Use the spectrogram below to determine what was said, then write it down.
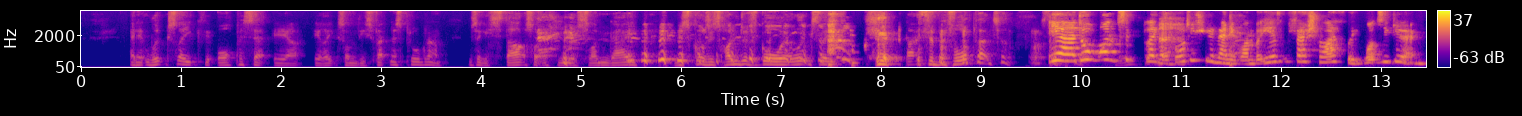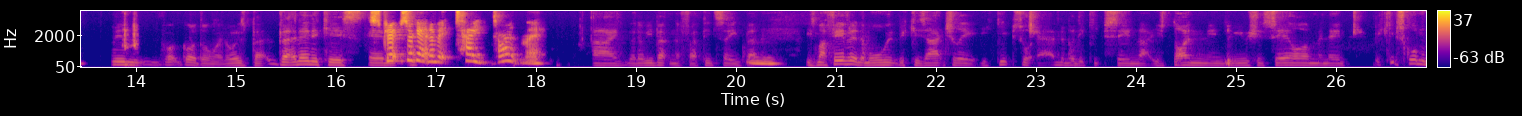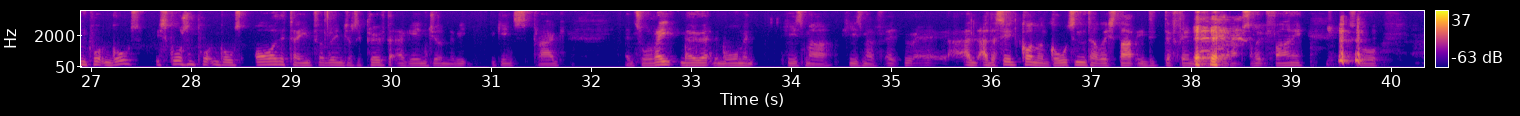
and it looks like the opposite of, a, of like somebody's fitness program. It's like he starts like a really slim guy, he scores his hundredth goal, it looks like that's the before picture. Yeah, I don't want to like body shame anyone, but he is a professional athlete. What's he doing? I mean, God, God only knows, but but in any case, um, Strips are getting a bit tight, aren't they? Aye, they're a wee bit in the fitted side, but Mm. he's my favourite at the moment because actually he keeps so everybody keeps saying that he's done and you should sell him, and then he keeps scoring important goals. He scores important goals all the time for Rangers. He proved it again during the week against Prague, and so right now at the moment he's my he's my. I'd, I'd have said Connor Goldson until he started defending like an absolute fanny. So,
